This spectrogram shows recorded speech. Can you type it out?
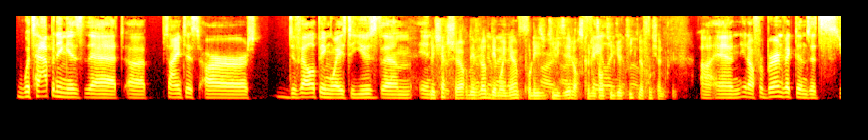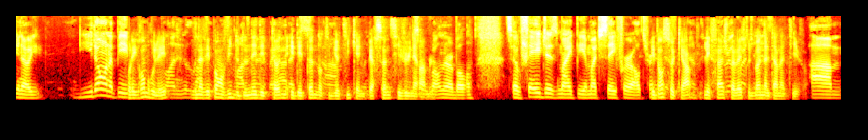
what's happening is that uh, scientists are les chercheurs développent des moyens pour les utiliser lorsque les antibiotiques ne fonctionnent plus. Pour les grands brûlés, vous n'avez pas envie de donner des tonnes et des tonnes d'antibiotiques à une personne si vulnérable. Et dans ce cas, les phages peuvent être une bonne alternative. Um,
